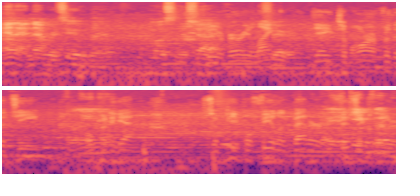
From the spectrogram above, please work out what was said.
and that number too, but most of the shot. Be a very light Sure. day tomorrow for the team. Lean Hoping to in. get some people feeling better yeah, physically over,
